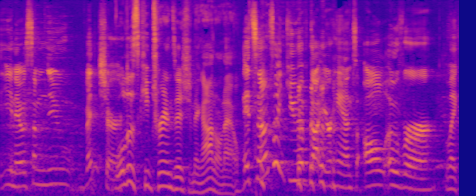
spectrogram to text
you know, some new venture. We'll just keep transitioning. I don't know. it sounds like you have got your hands all over like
